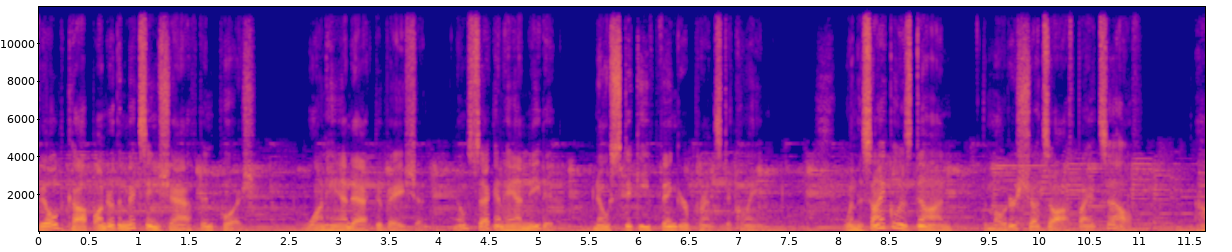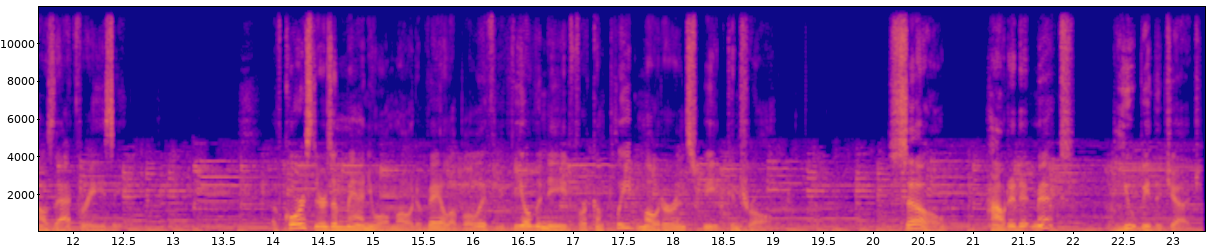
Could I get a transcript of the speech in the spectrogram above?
filled cup under the mixing shaft and push. One-hand activation. No second hand needed. No sticky fingerprints to clean. When the cycle is done, the motor shuts off by itself. How's that for easy? Of course, there's a manual mode available if you feel the need for complete motor and speed control. So, how did it mix? You be the judge.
